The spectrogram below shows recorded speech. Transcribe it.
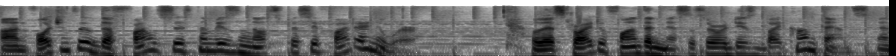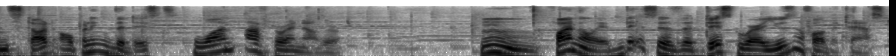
Unfortunately, the file system is not specified anywhere. Let's try to find the necessary disk by contents and start opening the disks one after another. Hmm, finally, this is the disk we're using for the test.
